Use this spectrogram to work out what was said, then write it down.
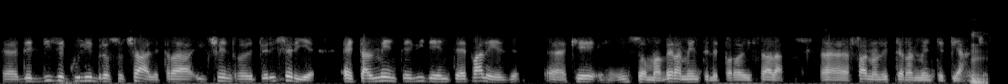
eh, del disequilibrio sociale tra il centro e le periferie è talmente evidente e palese eh, che insomma veramente le parole di Sala eh, fanno letteralmente piangere.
